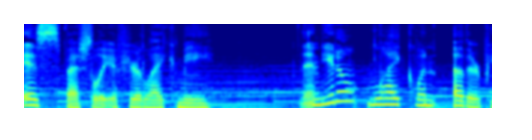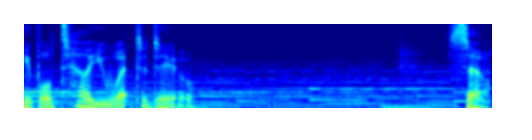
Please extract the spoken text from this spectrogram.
especially if you're like me and you don't like when other people tell you what to do. So,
